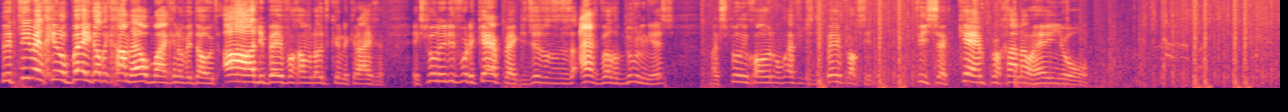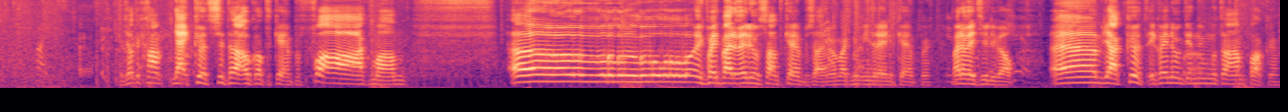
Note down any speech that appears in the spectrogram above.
De teammate ging op B. Ik dacht, ik ga hem helpen, maar hij ging weer dood. Ah, die B-vlag gaan we nooit kunnen krijgen. Ik speel nu niet voor de care packages, wat dus eigenlijk wel de bedoeling is. Maar ik speel nu gewoon om eventjes die B-vlag te zien. Vieze camper, ga nou heen, joh. Weet ik ga... Nee, kut, zit daar ook al te campen. Fuck, man. Uh, ik weet bij de weet of ze aan het campen zijn, hoor. Maar ik noem iedereen een camper. Maar dat weten jullie wel. Um, ja, kut. Ik weet niet hoe ik dit nu moet aanpakken.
